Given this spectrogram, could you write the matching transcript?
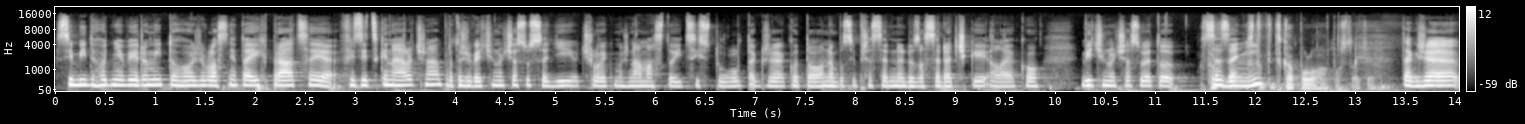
si být hodně vědomí toho, že vlastně ta jejich práce je fyzicky náročná, protože většinu času sedí, člověk možná má stojící stůl, takže jako to, nebo si přesedne do zasedačky, ale jako většinu času je to sezení. Statická poloha v podstatě. Takže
